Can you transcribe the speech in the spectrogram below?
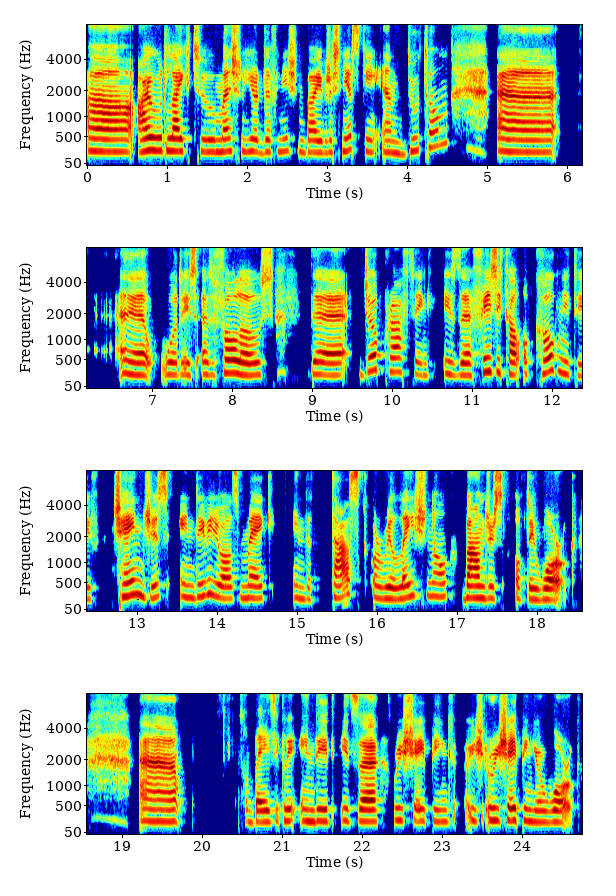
Uh, i would like to mention here a definition by Wrzesniewski and Dutton. Uh, uh, what is as follows? The job crafting is the physical or cognitive changes individuals make in the task or relational boundaries of their work. Uh, so basically, indeed, it's a reshaping reshaping your work,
